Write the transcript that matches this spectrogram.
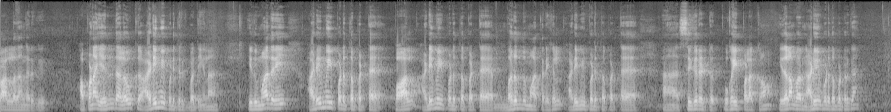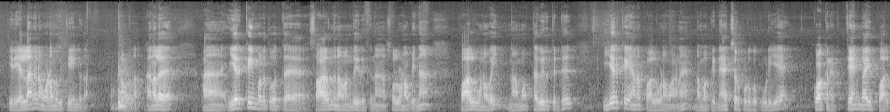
பாலில் தாங்க இருக்குது அப்போனா எந்த அளவுக்கு அடிமைப்படுத்தியிருக்கு பார்த்தீங்களா? இது மாதிரி அடிமைப்படுத்தப்பட்ட பால் அடிமைப்படுத்தப்பட்ட மருந்து மாத்திரைகள் அடிமைப்படுத்தப்பட்ட சிகரெட்டு புகைப்பழக்கம் இதெல்லாம் பாருங்கள் அடிமைப்படுத்தப்பட்டிருக்கேன் இது எல்லாமே நம்ம உடம்புக்கு தீங்கு தான் அவ்வளோதான் அதனால் இயற்கை மருத்துவத்தை சார்ந்து நான் வந்து இதுக்கு நான் சொல்லணும் அப்படின்னா பால் உணவை நாம் தவிர்த்துட்டு இயற்கையான பால் உணவான நமக்கு நேச்சர் கொடுக்கக்கூடிய கோகனட் தேங்காய் பால்.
